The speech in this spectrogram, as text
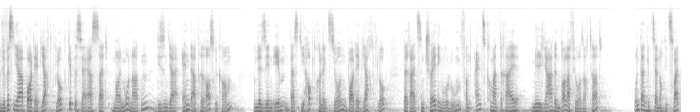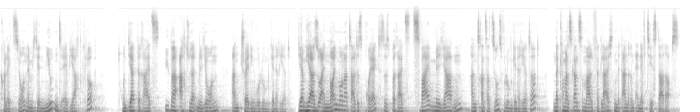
Und wir wissen ja, Board Ape Yacht Club gibt es ja erst seit neun Monaten. Die sind ja Ende April rausgekommen. Und wir sehen eben, dass die Hauptkollektion Board Ape Yacht Club bereits ein Trading-Volumen von 1,3 Milliarden Dollar verursacht hat. Und dann gibt es ja noch die Zweitkollektion, nämlich den Mutant Ape Yacht Club. Und die hat bereits über 800 Millionen an Trading-Volumen generiert. Wir haben hier also ein neun Monate altes Projekt, das bereits 2 Milliarden an Transaktionsvolumen generiert hat. Und da kann man das Ganze mal vergleichen mit anderen NFT-Startups.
